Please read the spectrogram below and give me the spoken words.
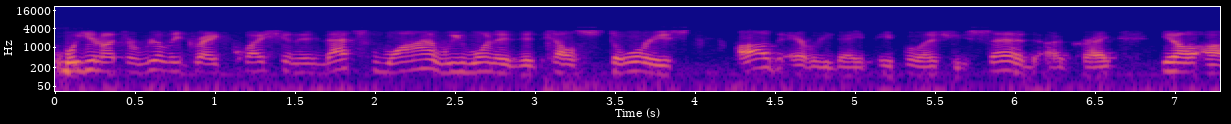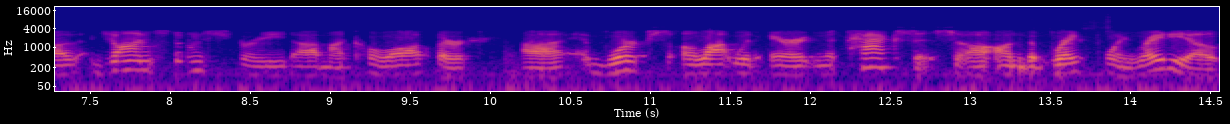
Well, you know, it's a really great question, and that's why we wanted to tell stories of everyday people, as you said, uh, Craig. You know, uh, John Stonestreet, uh, my co-author, uh, works a lot with Eric Metaxas uh, on the Breakpoint Radio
